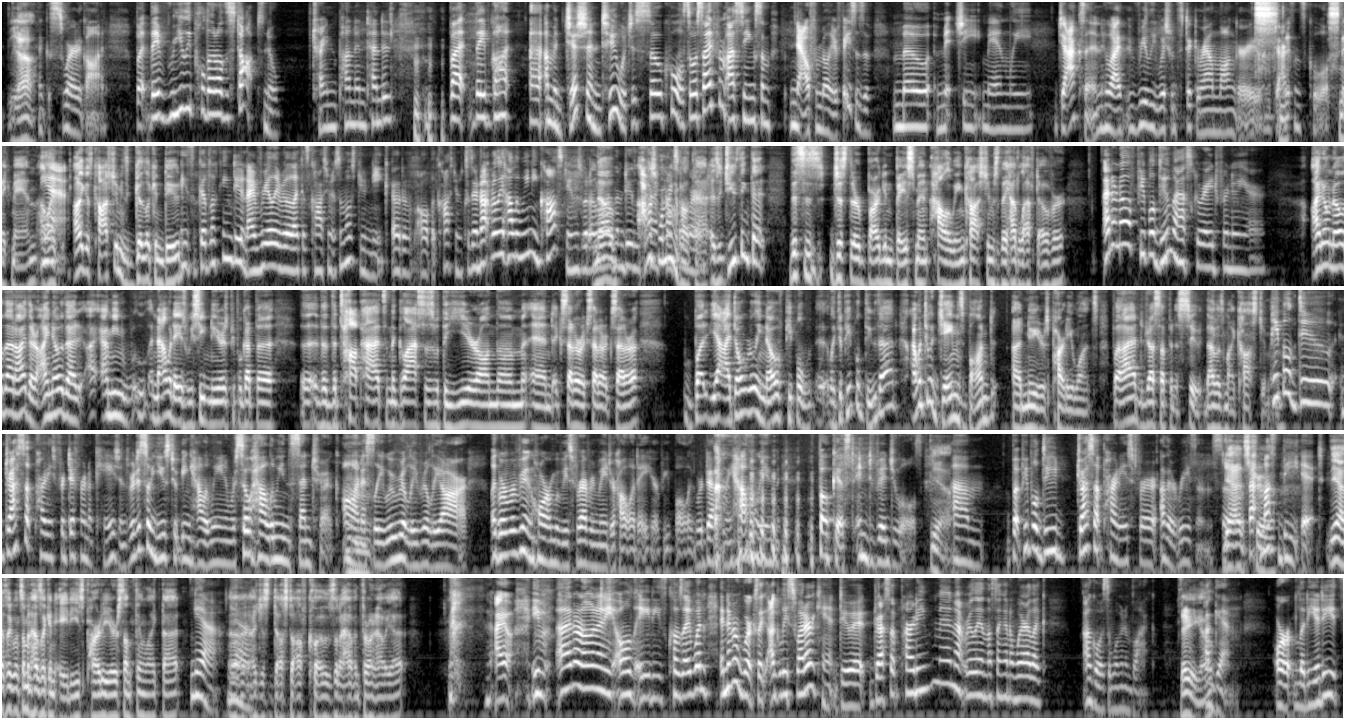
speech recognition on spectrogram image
Yeah. Like I swear to God. But they've really pulled out all the stops. No train pun intended. but they've got a, a magician too, which is so cool. So aside from us seeing some now familiar faces of Mo, Mitchie, Manley, Jackson, who I really wish would stick around longer. Jackson's cool. Snake Man. I Yeah. like I like his costume. He's a good looking dude. He's a good looking dude, and I really, really like his costume. It's the most unique out of all the costumes because they're not really Halloweeny costumes, but a lot of them do. I was wondering about over. that. Is it, do you think that this is just their bargain basement Halloween costumes they had left over? I don't know if people do masquerade for New Year. I don't know that either. I know that I, I mean nowadays we see New Year's people got the uh, the the top hats and the glasses with the year on them and et cetera, et cetera, et cetera. But yeah, I don't really know if people like do people do that. I went to a James Bond uh, New Year's party once, but I had to dress up in a suit. That was my costume. People do dress up parties for different occasions. We're just so used to it being Halloween, and we're so Halloween centric. Honestly, we really, really are. Like we're reviewing horror movies for every major holiday here, people. Like we're definitely Halloween focused individuals. Yeah. Um, but people do dress up parties for other reasons. So Yeah, it's that true. must be it. Yeah, it's like when someone has like an 80s party or something like that. Yeah, Uh, yeah. I just dust off clothes that I haven't thrown out yet. I even I don't own any old '80s clothes. I wouldn't. It never works. Like ugly sweater, can't do it. Dress up party, man, not really. Unless I'm gonna wear like, I'll go as the woman in black There you go. again, or Lydia Deetz.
